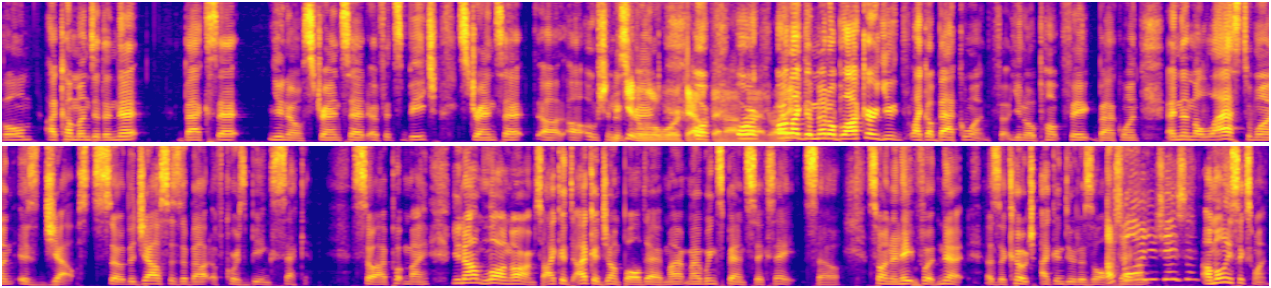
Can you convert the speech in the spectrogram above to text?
boom, I come under the net, back set, you know, strand set. If it's beach, strand set, uh, uh, ocean. You get a strand. little workout or, then on or, that, Or like the middle blocker, you like a back one, you know, pump fake, back one. And then the last one is joust. So the joust is about, of course, being second. So I put my, you know, I'm long arm, so I could I could jump all day. My my wingspan six eight, so so on an eight foot net as a coach, I can do this all how day. tall are you, Jason? I'm only six one,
